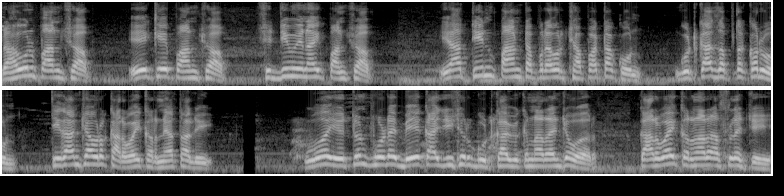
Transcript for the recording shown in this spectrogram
राहुल पानशॉप ए के पानशॉप सिद्धिविनायक पानशॉप या तीन पान टपऱ्यावर छापा टाकून गुटखा जप्त करून तिघांच्यावर कारवाई करण्यात आली. व येथून पुढे बेकायदेशीर गुटखा विकणाऱ्यांच्यावर कारवाई करणार असल्याचे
